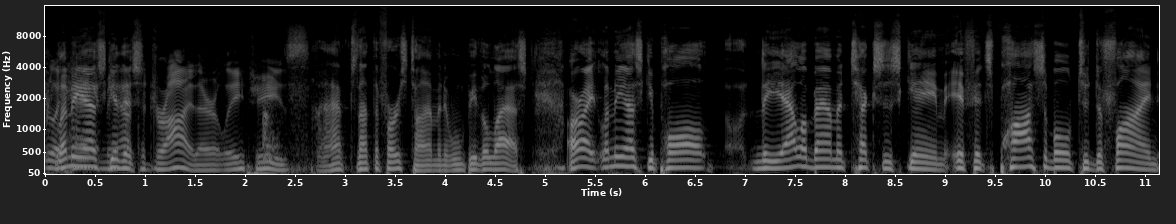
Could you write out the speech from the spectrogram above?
Really Let me ask you out this: to dry there, Lee. Jeez. That's not the first time, and it won't be the last. All right, let me ask you, Paul. The Alabama Texas game, if it's possible to define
